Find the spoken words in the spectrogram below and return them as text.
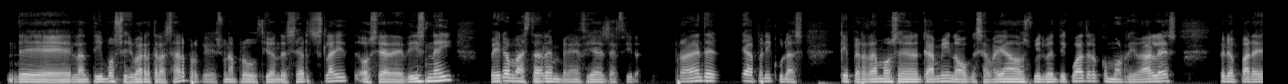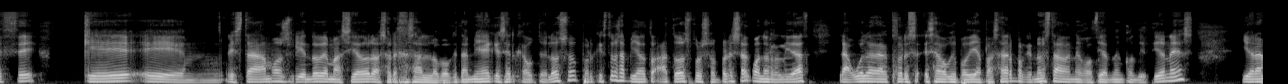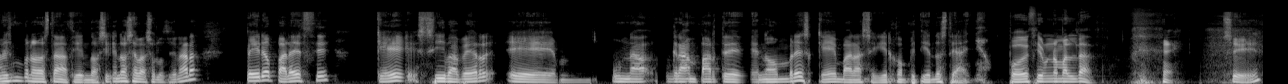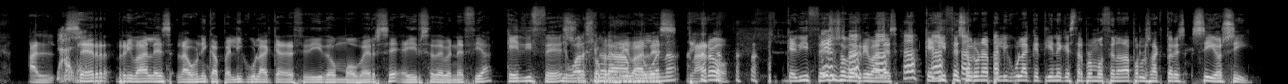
de Lantimos se iba a retrasar porque es una producción de Searchlight, o sea, de Disney, pero va a estar en Venecia. Es decir, probablemente haya películas que perdamos en el camino o que se vayan a 2024 como rivales, pero parece que eh, estábamos viendo demasiado las orejas al lobo, que también hay que ser cauteloso, porque esto nos ha pillado a todos por sorpresa, cuando en realidad la huelga de actores es algo que podía pasar, porque no estaban negociando en condiciones y ahora mismo no lo están haciendo, así que no se va a solucionar, pero parece que sí va a haber eh, una gran parte de nombres que van a seguir compitiendo este año. ¿Puedo decir una maldad? Sí. Al Dale. ser Rivales la única película que ha decidido moverse e irse de Venecia, ¿qué dice eso Igual es que no sobre Rivales? buena. Claro. ¿Qué dice eso sobre Rivales? ¿Qué dice sobre una película que tiene que estar promocionada por los actores sí o sí?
